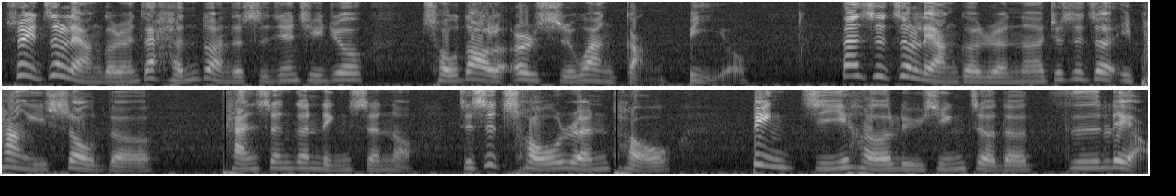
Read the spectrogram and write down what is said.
所以这两个人在很短的时间，其实就筹到了二十万港币哦。但是这两个人呢，就是这一胖一瘦的谭生跟林生哦，只是筹人头，并集合旅行者的资料，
